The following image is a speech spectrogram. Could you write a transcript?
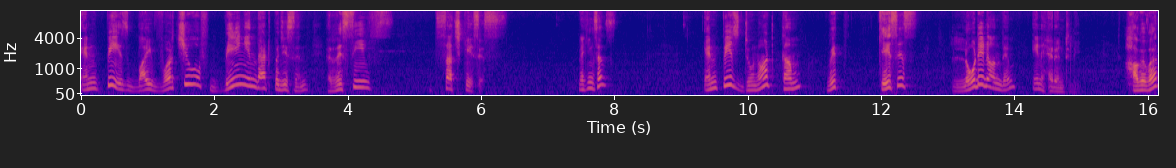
NPs by virtue of being in that position receives such cases. Making sense? NPs do not come with cases loaded on them inherently. However,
